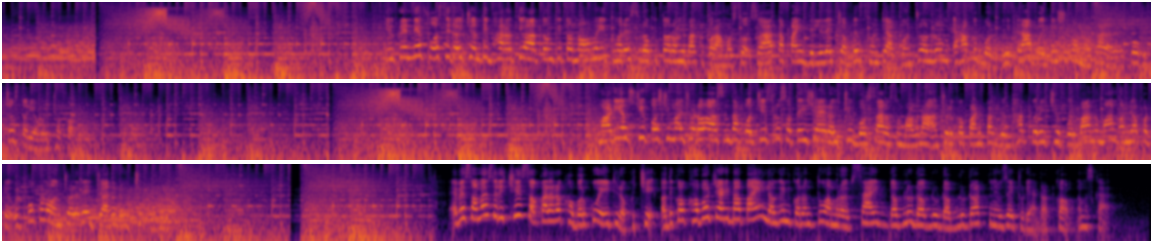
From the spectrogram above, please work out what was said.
ୟୁକ୍ରେନ୍ରେ ଫସି ରହିଛନ୍ତି ଭାରତୀୟ ଆତଙ୍କିତ ନ ହୋଇ ଘରେ ସୁରକ୍ଷିତ ରହିବାକୁ ପରାମର୍ଶ। ସହାୟତା ପାଇଁ ଦିଲ୍ଲୀରେ ଚବିଶ ଘଣ୍ଟିଆ କଣ୍ଟ୍ରୋଲ ରୁମ୍ ଏହା ପୂର୍ବରୁ ହୋଇଥିଲା ବୈଦେଶିକ ମନ୍ତ୍ରଣାଳୟର ଏକ ଉଚ୍ଚସ୍ତରୀୟ ବୈଠକ। ମାଡ଼ି ଆସୁଛି ପଶ୍ଚିମା ଝଡ଼ ଆସନ୍ତା ପଚିଶରୁ ସତେଇଶ ଯାଏଁ ରହିଛି ବର୍ଷାର ସମ୍ଭାବନା। ଆଞ୍ଚଳିକ ପାଣିପାଗ ବିଭାଗ କରିଛି ପୂର୍ବାନୁମାନ ଅନ୍ୟପଟେ ଉପକୂଳ ଅଞ୍ଚଳରେ ଜାରି ରହିଛି କୁହୁଡ଼ି। এবে সময় সরিছে সকালের খবরকু এইটি রখুছি অধিক খবর জাঁয়া লগইন করতু আমার website W W W dot news eight dot com নমস্কার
